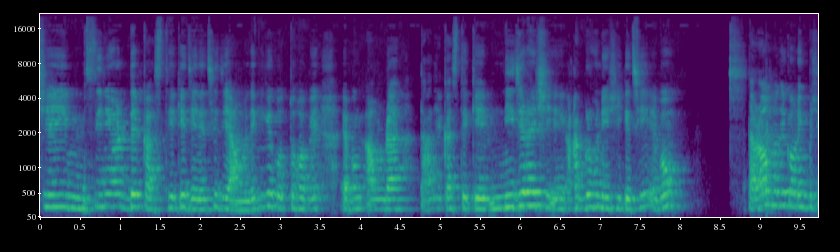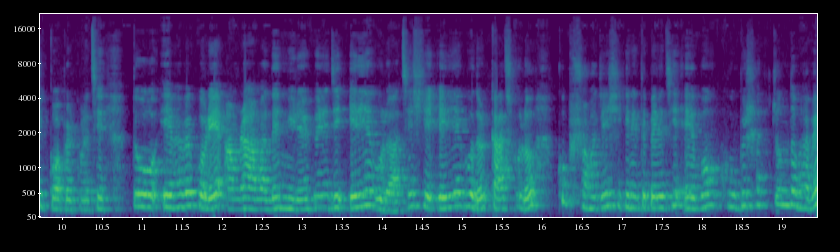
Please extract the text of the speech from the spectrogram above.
সেই সিনিয়রদের কাছ থেকে জেনেছি যে আমাদের কি করতে হবে এবং আমরা তাদের কাছ থেকে নিজেরাই আগ্রহ নিয়ে শিখেছি এবং তারাও আমাদেরকে অনেক বেশি কোঅপারেট করেছে। তো এভাবে করে আমরা আমাদের মিডওয়াইফারি যে এরিয়াগুলো আছে, সেই এরিয়াগুলোর কাজগুলো খুব সহজেই শিখে নিতে পেরেছি এবং খুবই স্বচ্ছন্দভাবে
